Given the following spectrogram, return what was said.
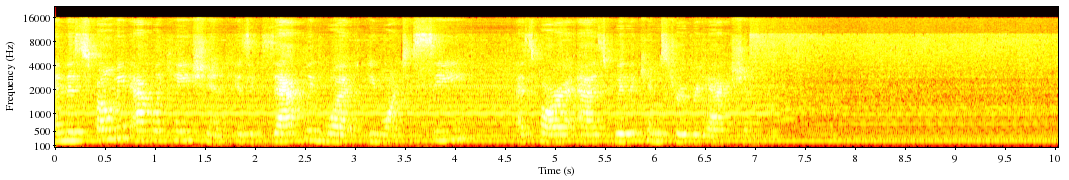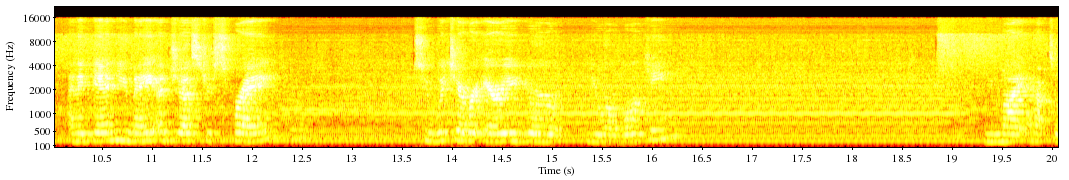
And this foaming application is exactly what you want to see as far as with the chemistry reaction. And again, you may adjust your spray to whichever area you're, you are working. You might have to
